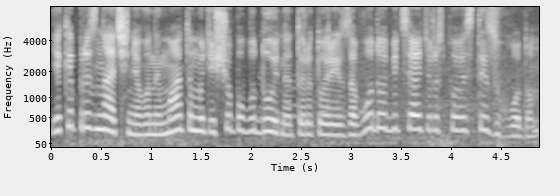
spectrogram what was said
Яке призначення вони матимуть і що побудують на території заводу, обіцяють розповісти згодом.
